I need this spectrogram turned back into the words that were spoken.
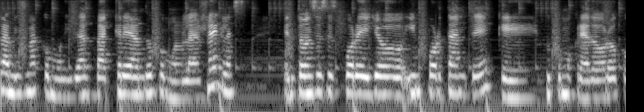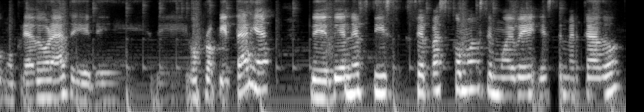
La misma comunidad va creando como las reglas. Entonces es por ello importante que tú como creador o como creadora de, o propietaria de, de NFTs sepas cómo se mueve este mercado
